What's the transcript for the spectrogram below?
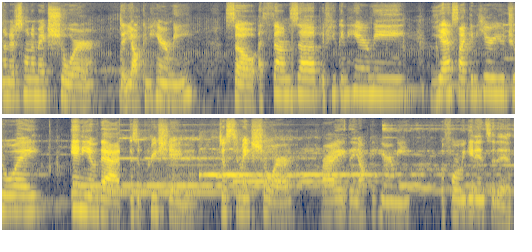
And I just want to make sure that y'all can hear me. So a thumbs up if you can hear me. Yes, I can hear you, Joy. Any of that is appreciated just to make sure, right, that y'all can hear me before we get into this.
